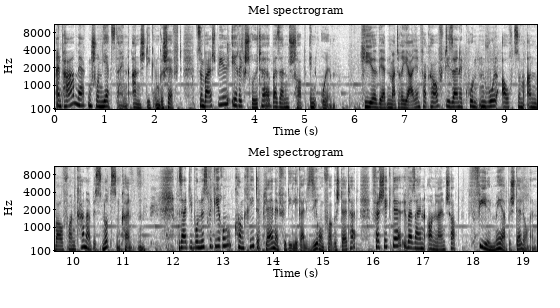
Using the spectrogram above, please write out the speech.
Ein paar merken schon jetzt einen Anstieg im Geschäft. Zum Beispiel Erik Schröter bei seinem Shop in Ulm. Hier werden Materialien verkauft, die seine Kunden wohl auch zum Anbau von Cannabis nutzen könnten. Seit die Bundesregierung konkrete Pläne für die Legalisierung vorgestellt hat, verschickt er über seinen Online-Shop viel mehr Bestellungen.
